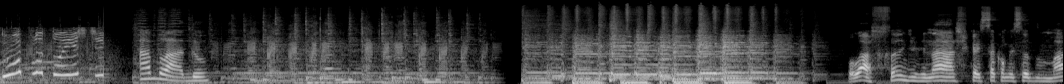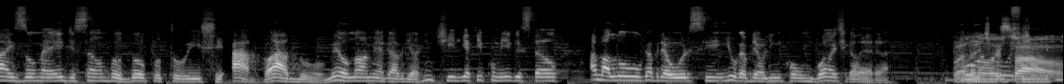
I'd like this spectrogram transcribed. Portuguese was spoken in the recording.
Duplo twist hablado. Olá, fã de ginástica! Está começando mais uma edição do Duplo Twist Hablado. Meu nome é Gabriel Gentili e aqui comigo estão a Malu, o Gabriel Ursi e o Gabriel Lincoln. Boa noite, galera. Boa, Boa noite, pessoal.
